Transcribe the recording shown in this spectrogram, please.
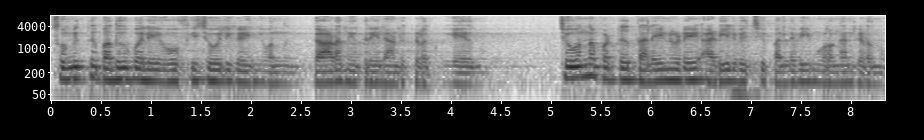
സുമിത്ത് പതിവ് പോലെ ഓഫീസ് ജോലി കഴിഞ്ഞ് വന്ന് ഗാഠനിദ്രയിലാണ്ട് കിടക്കുകയായിരുന്നു. ചുവന്ന പട്ട് തലയിനുടെ അടിയിൽ വെച്ച് പല്ലവിയും ഉറങ്ങാൻ കിടന്നു.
